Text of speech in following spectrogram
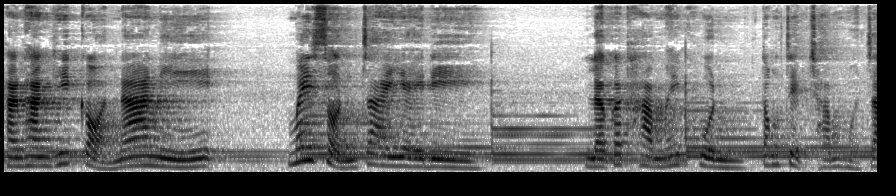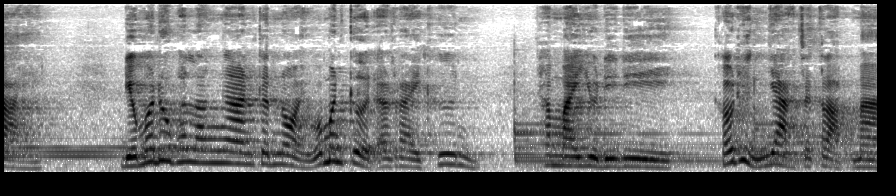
ทางทางที่ก่อนหน้านี้ ไม่สนใจใยดี แล้วก็ทำให้คุณต้องเจ็บช้ำหัวใจ เดี๋ยวมาดูพลังงานกันหน่อยว่ามันเกิดอะไรขึ้นทำไมอยู่ดีๆ เขาถึงอยากจะกลับมา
